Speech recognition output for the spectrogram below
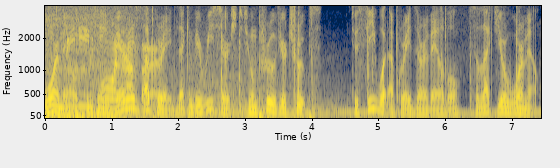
War mills contain various lumber. upgrades that can be researched to improve your troops. To see what upgrades are available, select your war mill.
